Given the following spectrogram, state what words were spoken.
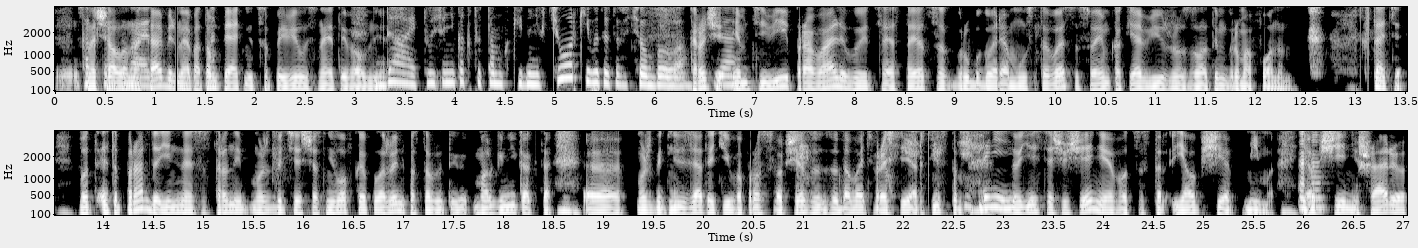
это Сначала на кабельной, а потом На- пятница появилась на этой волне. Да, и то есть они как-то там какие-то у них терки, вот это все было. Короче, Да. MTV проваливается и остается, грубо говоря, Муз-ТВ со своим, как я вижу, золотым граммофоном. Кстати, вот это правда, я не знаю, со стороны, может быть, я сейчас неловкое положение поставлю, ты моргни как-то. Э, может быть, нельзя такие вопросы вообще за- задавать в России артистам, Да не, но есть ощущение, вот со стороны, я вообще мимо, я вообще не шарю,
